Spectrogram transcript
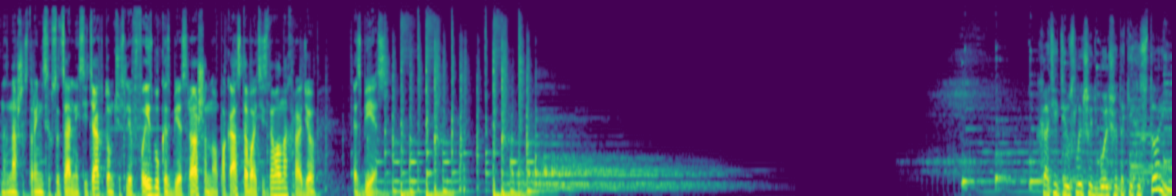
на наших страницах в социальных сетях, в том числе в Facebook SBS Russia, но пока оставайтесь на волнах радио SBS. Хотите услышать больше таких историй?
